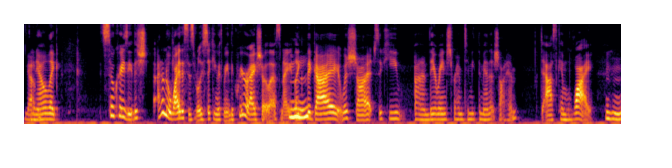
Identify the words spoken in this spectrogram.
Yeah. You know, like it's so crazy. This sh- I don't know why this is really sticking with me. The Queer Eye show last night, like Mhm. the guy was shot, so he um, they arranged for him to meet the man that shot him to ask him why. Mm-hmm.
